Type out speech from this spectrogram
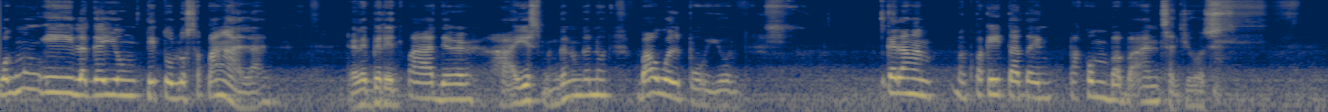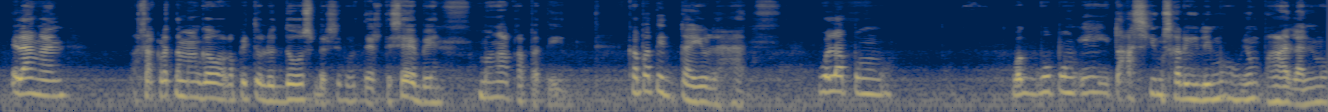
huwag mong ilagay yung titulo sa pangalan. Reverend Father, highest man, ganun ganun. Bawal po yun. Kailangan magpakita tayong pakumbabaan sa Diyos. Kailangan, sa aklat ng mga gawa, Kapitulo 2, versikulo 37, mga kapatid, kapatid tayo lahat. Wala pong, wag mo pong itaas yung sarili mo, yung pangalan mo.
